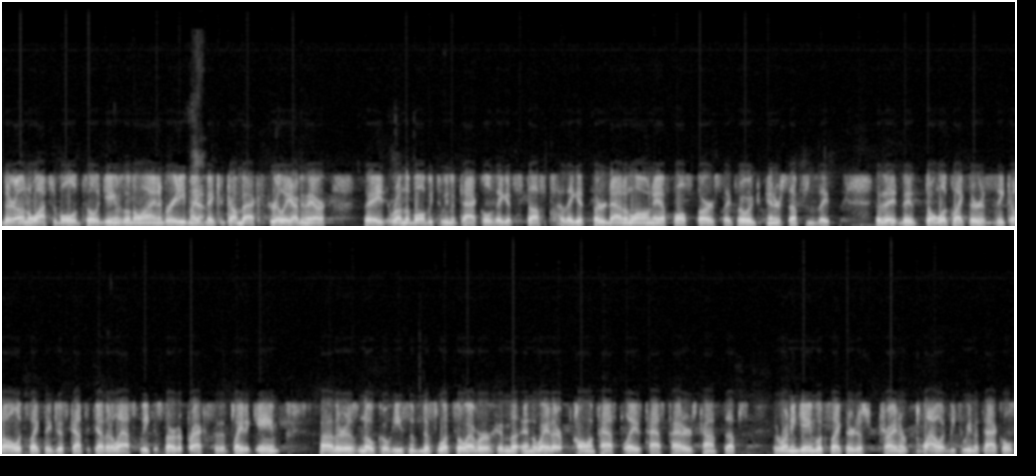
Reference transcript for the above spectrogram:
They're unwatchable until the game's on the line and Brady might yeah. make a comeback. Really, I mean they are. They run the ball between the tackles. They get stuffed. They get third down and long. They have false starts. They throw interceptions. They they they don't look like they're in sync at all. Looks like they just got together last week and started practicing and played a game. Uh, there is no cohesiveness whatsoever in the in the way they're calling pass plays, pass patterns, concepts. The running game looks like they're just trying to plow it between the tackles.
